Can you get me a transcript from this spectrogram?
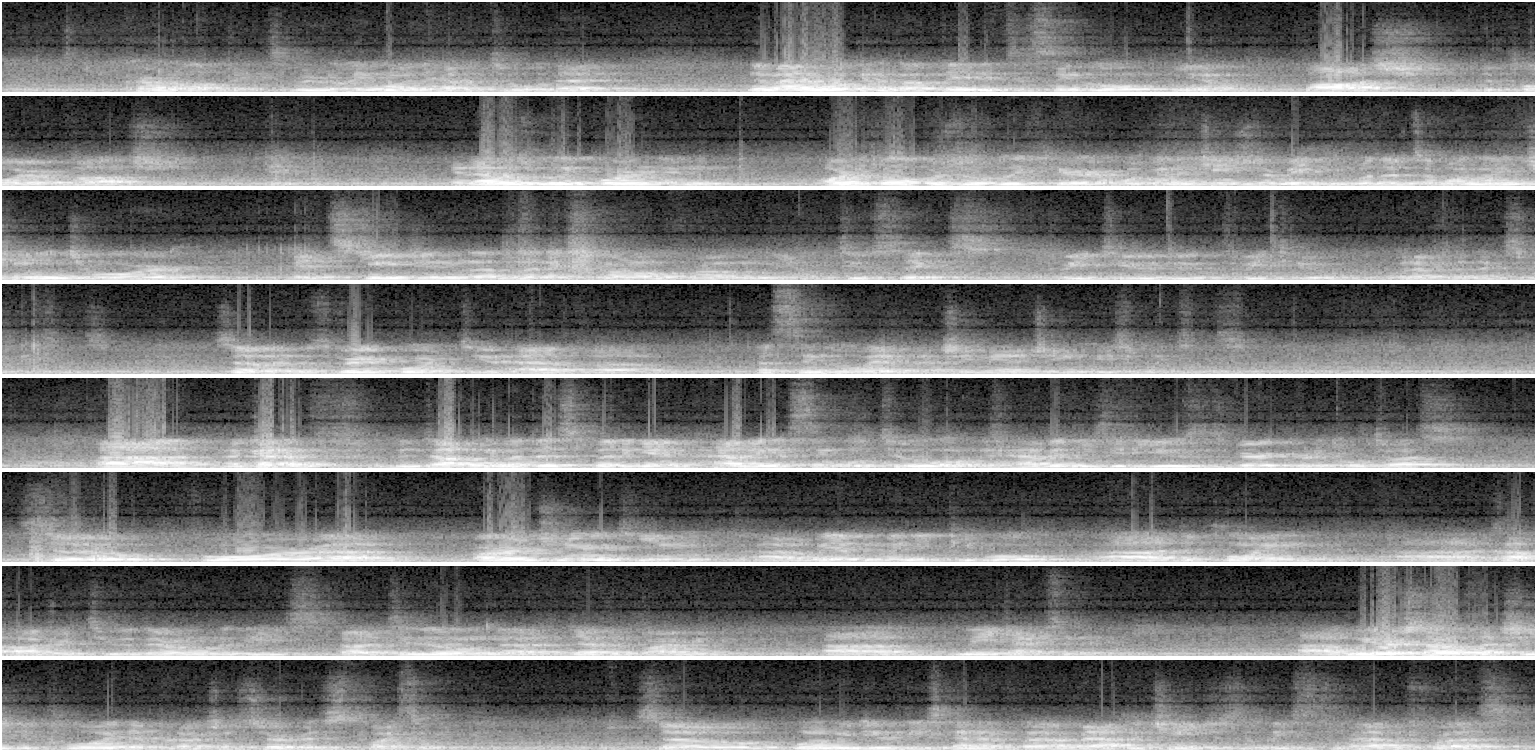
kernel updates. We really wanted to have a tool that, no matter what kind of update, it's a single, you know, BOSH deploy or BOSH update. And that was really important, and our developers don't really care what kind of change they're making, whether it's a one-line change or it's changing the Linux kernel from, you know, 2.6, 3.2 to 3.2, whatever the next release is. So it was very important to have uh, a single way of actually managing these releases. Uh, I kind of been talking about this, but again, having a single tool and have it easy to use is very critical to us. So for uh, our engineering team, uh, we have many people uh, deploying uh, Cloud Foundry to their own release, uh, to their own dev environment many times a day. we ourselves actually deploy the production service twice a week. So when we do these kind of rapid changes, at least rapid for us,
